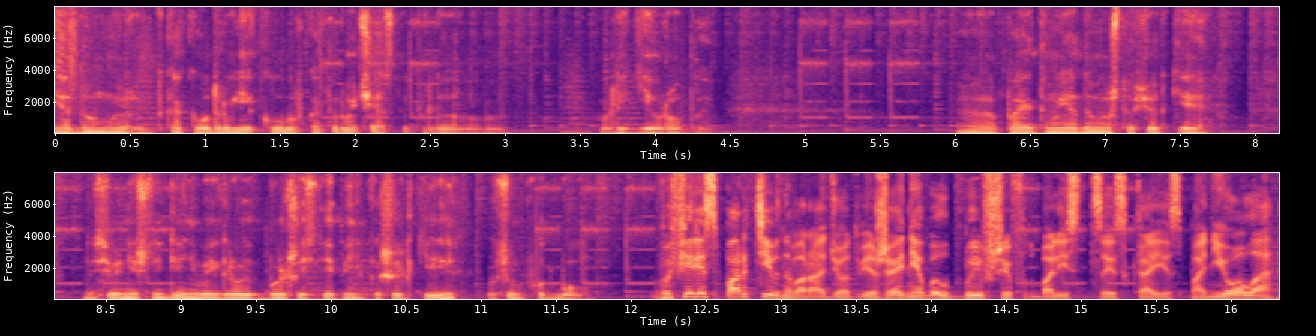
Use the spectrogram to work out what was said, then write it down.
я думаю, как и у других клубов, которые участвуют в, в Лиге Европы. Э, поэтому я думаю, что все-таки на сегодняшний день выигрывают в большей степени кошельки, чем футбол. В эфире спортивного радиодвижения был бывший футболист ЦСКА Испаньола,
